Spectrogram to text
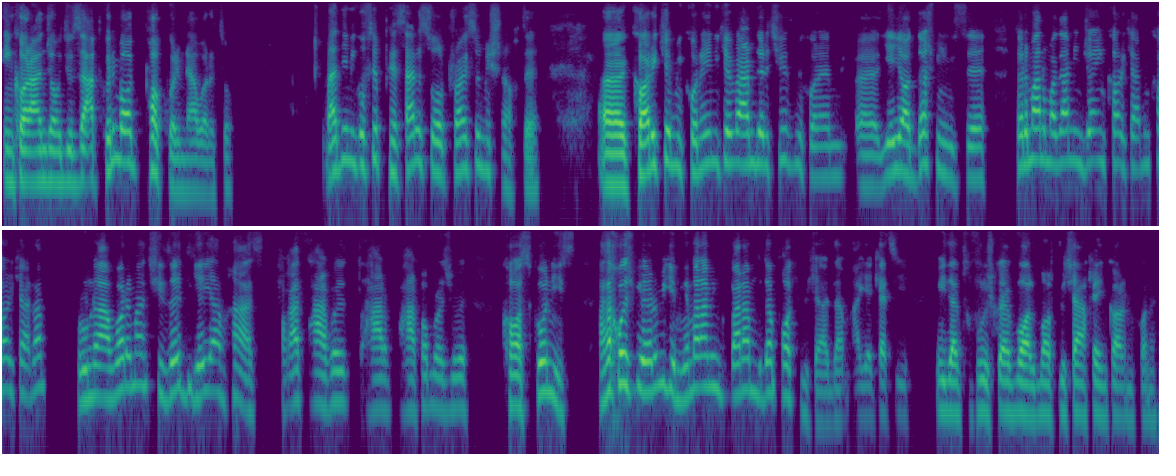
این کار انجام بدی و ضبط کنیم باید پاک کنیم نوار تو. بعد می‌گفته پسر سورپرایز رو میشناخته. کاری که می‌کنه اینی که ورم داره چیز می‌کنه. یه یادداشت می‌نویسه. داره من اومدم اینجا این کار کردم این کار کردم. رو نوار من چیزای دیگه هم هست. فقط حرف حرف حرفام راجع به کاسکو نیست. مثلا خودش بیاره میگه میگه منم برام بودم پاک می‌کردم. اگه کسی میدم تو فروشگاه والمارت میچرخه این کار می‌کنه.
